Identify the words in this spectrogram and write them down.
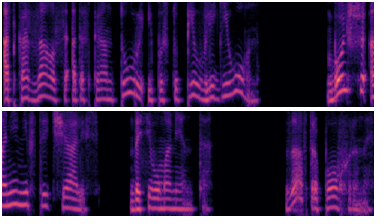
отказался от аспирантуры и поступил в легион. Больше они не встречались до сего момента. «Завтра похороны»,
